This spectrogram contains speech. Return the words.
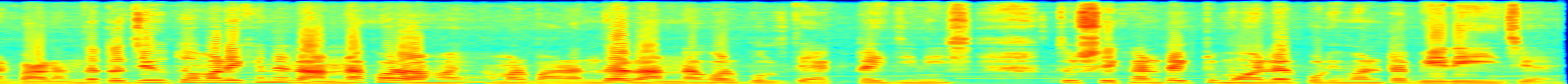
আর বারান্দাটা যেহেতু আমার এখানে রান্না করা হয়, আমার বারান্দার রান্নাঘর বলতে একটাই জিনিস, তো সেখানটা একটু ময়লার পরিমাণটা বেড়েই যায়।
